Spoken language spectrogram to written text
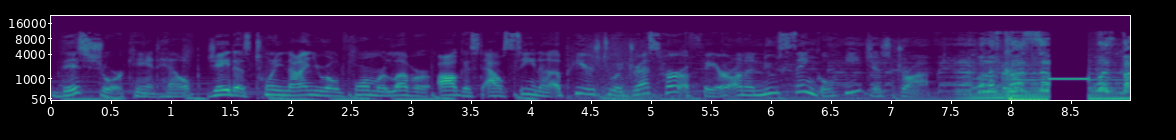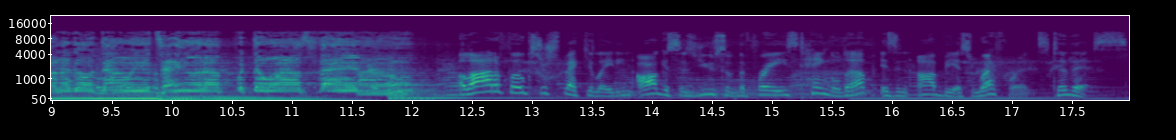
this sure can't help. Jada's 29 year old former lover, August Alsina, appears to address her affair on a new single he just dropped. Well, of course, the was gonna go down when you tangled up with the world's favorite. A lot of folks are speculating August's use of the phrase tangled up is an obvious reference to this.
